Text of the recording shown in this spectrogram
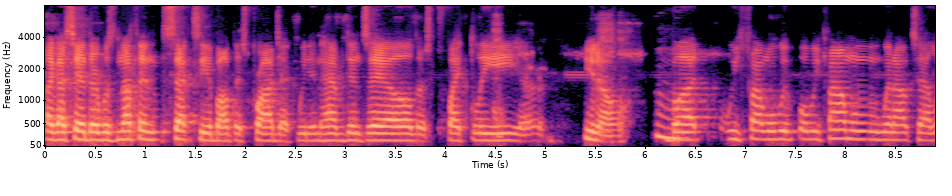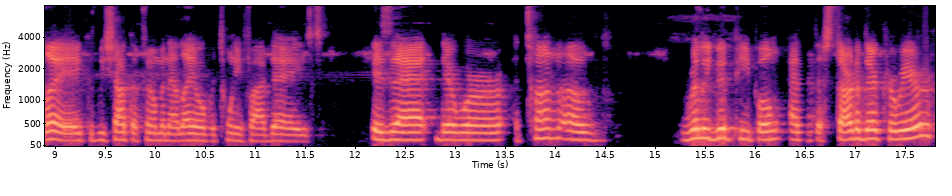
Like I said, there was nothing sexy about this project. We didn't have Denzel or Spike Lee or, you know, Mm-hmm. But we found what we, what we found when we went out to LA because we shot the film in LA over 25 days is that there were a ton of really good people at the start of their career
